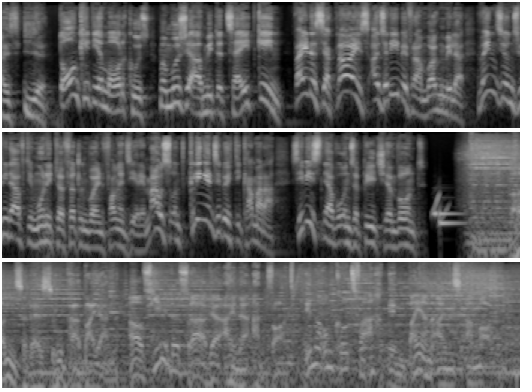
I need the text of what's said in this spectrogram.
als ihr. Danke dir, Markus. Man muss ja auch mit der Zeit gehen. Weil das ja klar ist. Also liebe Frau Morgenmüller, wenn Sie uns wieder auf dem Monitor vierteln wollen, fangen Sie Ihre Maus und klingeln Sie durch die Kamera. Sie wissen ja, wo unser Bildschirm wohnt. Unsere Super Bayern. Auf jede Frage eine Antwort. Immer um kurz vor acht in Bayern 1 am Morgen.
